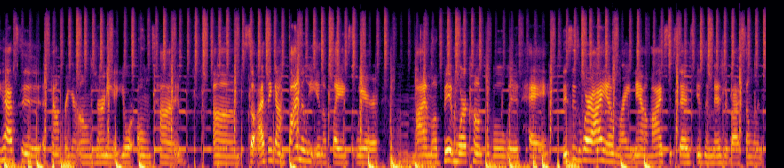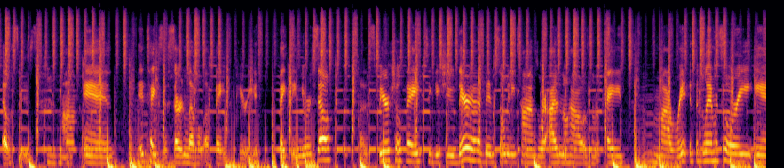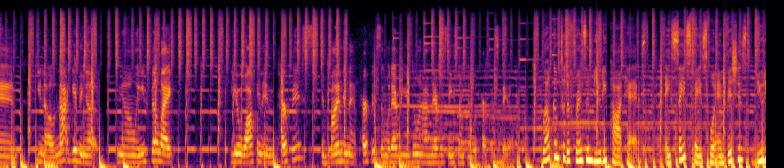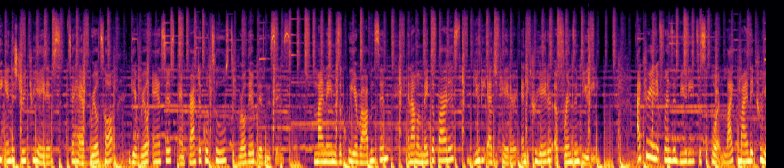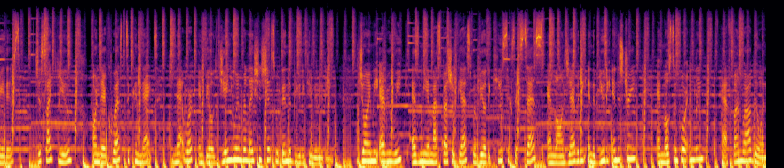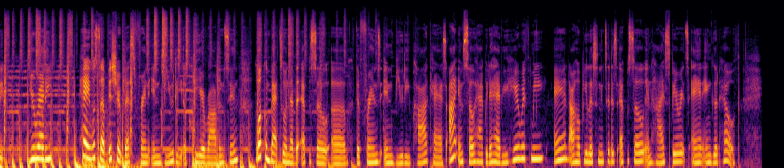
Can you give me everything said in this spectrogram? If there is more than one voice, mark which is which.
Speaker 1: you have to account for your own journey at your own time. Um, so I think I'm finally in a place where I'm a bit more comfortable with, hey, this is where I am right now. My success isn't measured by someone else's. Mm-hmm. Um, and it takes a certain level of faith, period. Faith in yourself, a spiritual faith to get you. There have been so many times where I didn't know how I was going to pay my rent at the glamatory and, you know, not giving up. You know, when you feel like you're walking in purpose and finding that purpose in whatever you're doing, I've never seen something with purpose fail.
Speaker 2: Welcome to the Friends in Beauty podcast, a safe space for ambitious beauty industry creatives to have real talk, get real answers, and practical tools to grow their businesses. My name is Aquia Robinson, and I'm a makeup artist, beauty educator, and the creator of Friends in Beauty. I created Friends in Beauty to support like minded creatives just like you on their quest to connect, network, and build genuine relationships within the beauty community. Join me every week as me and my special guests reveal the keys to success and longevity in the beauty industry, and most importantly, have fun while doing it. You ready? Hey, what's up? It's your best friend in beauty, Aquia Robinson. Welcome back to another episode of the Friends in Beauty podcast. I am so happy to have you here with me, and I hope you're listening to this episode in high spirits and in good health.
